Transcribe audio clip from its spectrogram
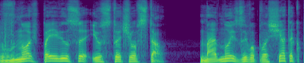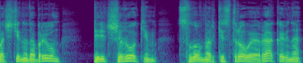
вновь появился и устойчиво встал. На одной из его площадок, почти над обрывом, перед широким, словно оркестровая раковина,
